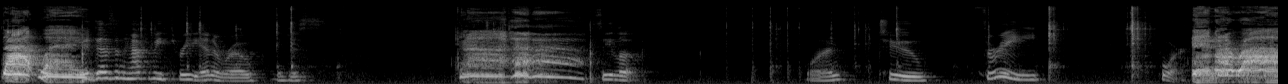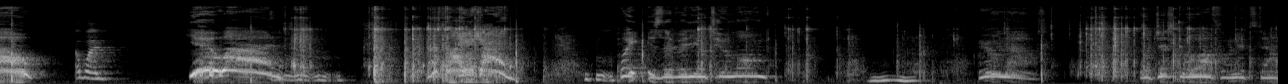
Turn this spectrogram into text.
That way. It doesn't have to be three in a row. It just see. Look. One, two, three, four. In a row! I won. You won! Let's play again! Wait, is the video too long? Who knows? It'll just go off when it's done.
